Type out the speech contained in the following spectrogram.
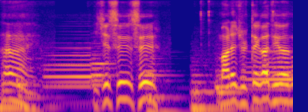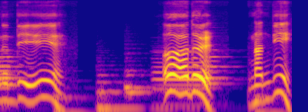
아이 이제 슬슬 말해줄 때가 되었는디. 어 아들 난디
